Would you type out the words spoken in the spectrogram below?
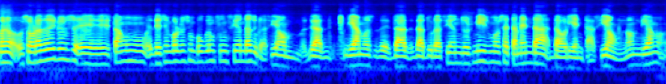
Bueno, os obradoiros eh, están un, desenvolvense un pouco en función da duración, da, digamos, da, da duración dos mismos e tamén da, da orientación, non? Digamos,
